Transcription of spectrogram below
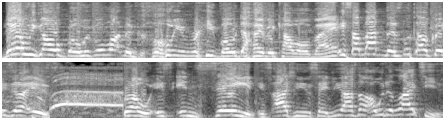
There we go, bro. We've unlocked the glowing rainbow diamond camo, man. It's a madness. Look how crazy that is. Bro, it's insane. It's actually insane. You guys know, I wouldn't lie to you.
